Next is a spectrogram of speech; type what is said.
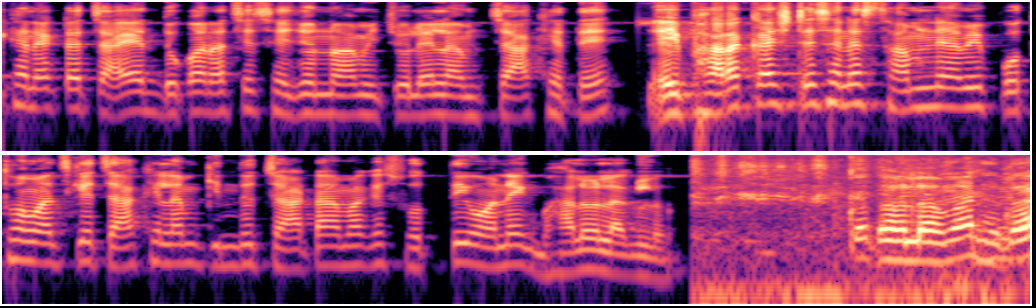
এখানে একটা চায়ের দোকান আছে সেই জন্য আমি চলে এলাম চা খেতে। এই ফারাক্কা স্টেশনের সামনে আমি প্রথম আজকে চা খেলাম কিন্তু চাটা আমাকে সত্যি অনেক ভালো লাগল। কত হলো আমার? দাদা?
